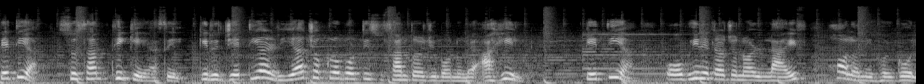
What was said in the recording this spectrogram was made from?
তেতিয়া সুশান্ত ঠিকেই আছিল। কিন্তু যেতিয়া ৰিয়া চক্ৰৱৰ্তী সুশান্তৰ জীৱনলৈ আহিল তেতিয়া অভিনেতাজনৰ লাইফ সলনি হৈ গ'ল।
